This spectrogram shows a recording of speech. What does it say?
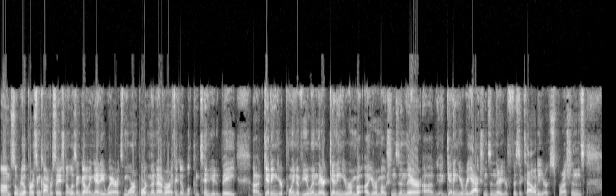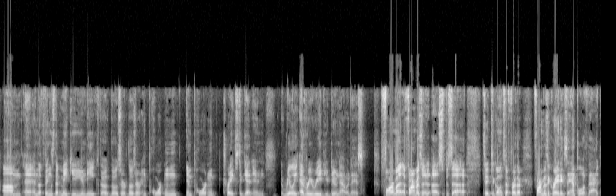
Um, so, real person conversational isn't going anywhere. It's more important than ever. I think it will continue to be uh, getting your point of view in there, getting your emo- uh, your emotions in there, uh, getting your reactions in there, your physicality, your expressions, um, and, and, the things that make you unique. Those are those are important important traits to get in really every read you do nowadays. Pharma, pharma is a, a uh, to, to go one step further. Pharma is a great example of that.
